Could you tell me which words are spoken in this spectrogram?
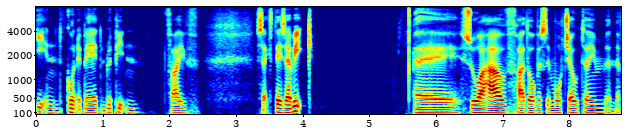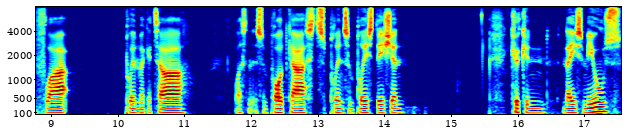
eating, going to bed, and repeating five, six days a week. Uh, so I have had obviously more chill time in the flat, playing my guitar, listening to some podcasts, playing some PlayStation, cooking nice meals,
